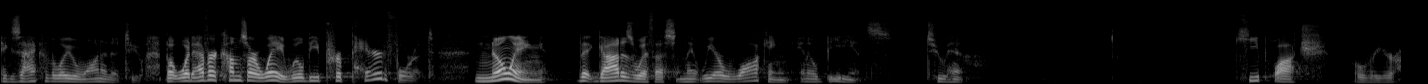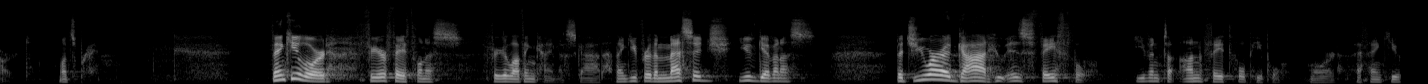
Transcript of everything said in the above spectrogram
exactly the way we wanted it to, but whatever comes our way, we'll be prepared for it knowing that God is with us and that we are walking in obedience to Him. Keep watch over your heart. Let's pray. Thank you, Lord, for your faithfulness, for your loving kindness, God. Thank you for the message you've given us that you are a God who is faithful, even to unfaithful people, Lord. I thank you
